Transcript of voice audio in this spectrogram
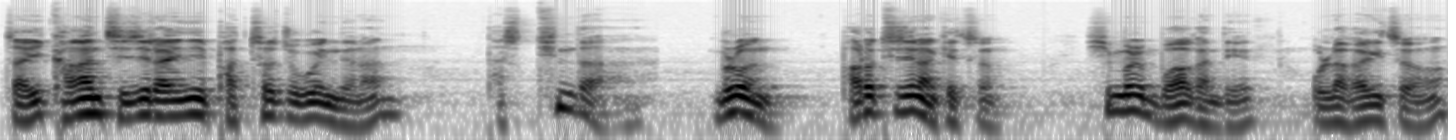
자, 이 강한 지지 라인이 받쳐주고 있는 한 다시 튄다. 물론 바로 튀진 않겠죠. 힘을 모아간 뒤 올라가겠죠.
